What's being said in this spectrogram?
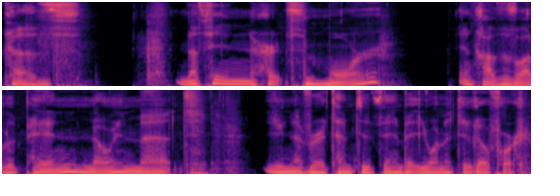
Because nothing hurts more and causes a lot of pain knowing that you never attempted thing that you wanted to go for.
